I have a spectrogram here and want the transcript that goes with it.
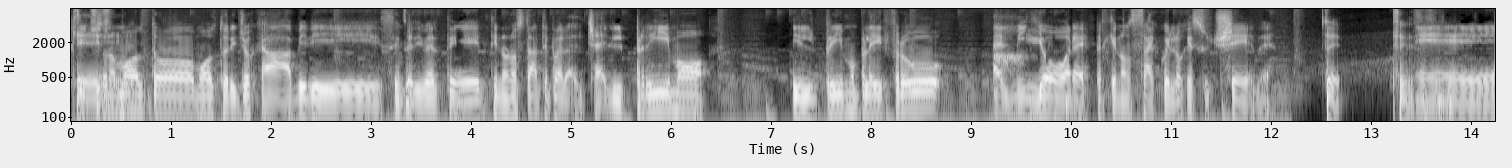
Che Sì, sono molto, molto rigiocabili, sempre divertenti, nonostante poi cioè, il primo il primo playthrough è il migliore perché non sai quello che succede. Sì, sì, sì, sì. E...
